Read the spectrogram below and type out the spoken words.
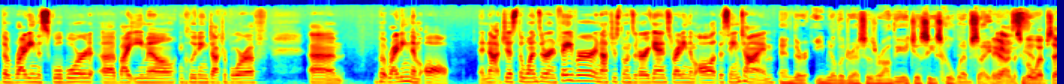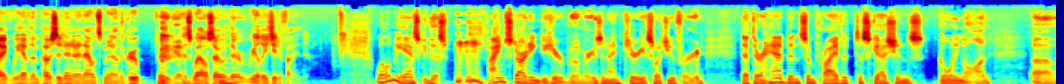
the writing the school board uh, by email, including Dr. Bourff, um, but writing them all and not just the ones that are in favor and not just the ones that are against, writing them all at the same time. And their email addresses are on the HSE school website. They yes. are on the school yeah. website. We have them posted in an announcement on the group Very good. as well, so mm-hmm. they're real easy to find. Well, let me ask you this. I'm starting to hear rumors, and I'm curious what you've heard, that there have been some private discussions going on. Uh,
